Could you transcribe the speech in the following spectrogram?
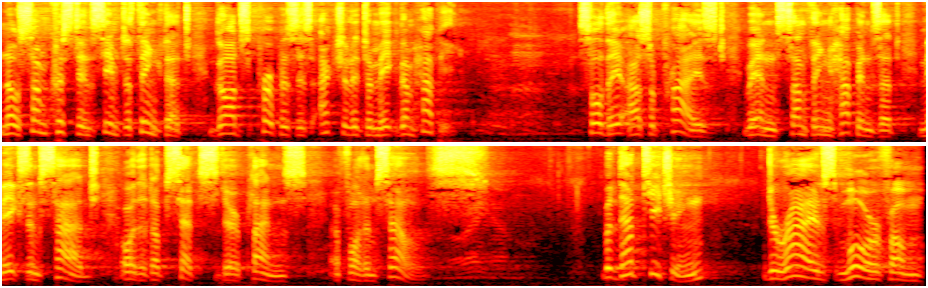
No, some Christians seem to think that God's purpose is actually to make them happy. So they are surprised when something happens that makes them sad or that upsets their plans for themselves. But that teaching derives more from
